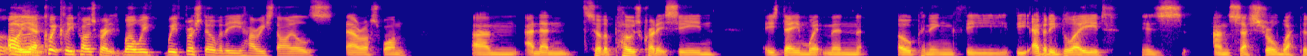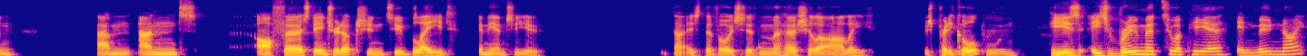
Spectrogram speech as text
Oh yeah, that. quickly post credits. Well, we've we've brushed over the Harry Styles Eros one, um, and then so the post credit scene is Dane Whitman opening the the ebony blade, his ancestral weapon um, and our first introduction to Blade in the MCU. That is the voice of Mahershala Ali, which is pretty cool. He is he's rumored to appear in Moon Knight,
